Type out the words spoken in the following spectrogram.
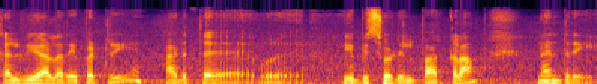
கல்வியாளரை பற்றி அடுத்த ஒரு எபிசோடில் பார்க்கலாம். நன்றி.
